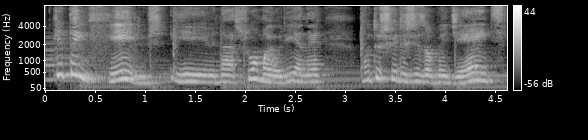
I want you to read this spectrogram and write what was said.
Porque tem filhos, e na sua maioria, né, muitos filhos desobedientes,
